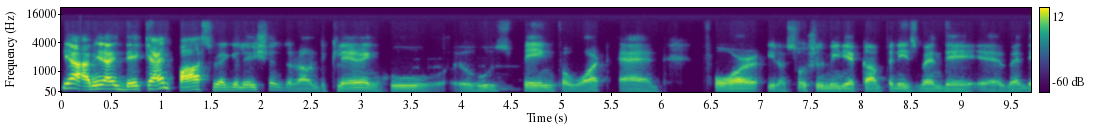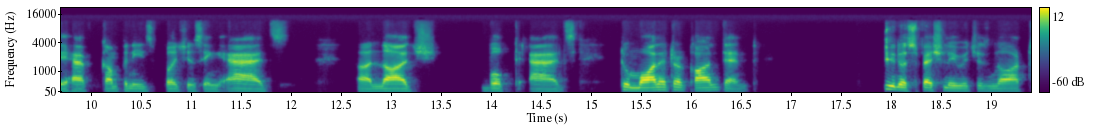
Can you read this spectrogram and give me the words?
Yeah, I mean, I, they can pass regulations around declaring who who's paying for what, and for you know social media companies when they uh, when they have companies purchasing ads, uh, large booked ads, to monitor content you know especially which is not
